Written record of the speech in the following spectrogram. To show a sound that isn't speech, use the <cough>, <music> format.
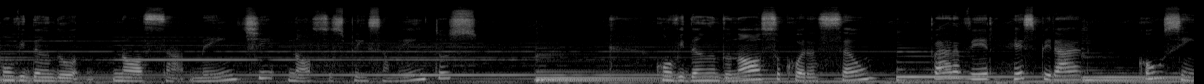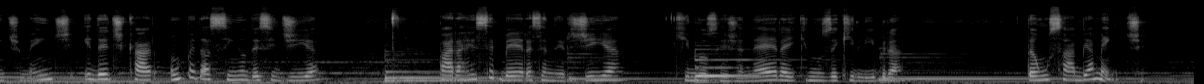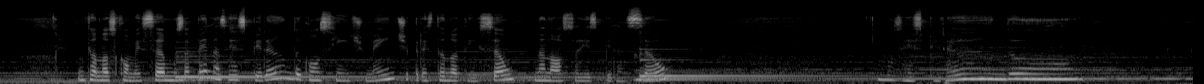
convidando nossa mente, nossos pensamentos, convidando nosso coração para vir respirar conscientemente e dedicar um pedacinho desse dia para receber essa energia que nos regenera e que nos equilibra tão sabiamente. Então, nós começamos apenas respirando conscientemente, prestando atenção na nossa respiração. Vamos respirando.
